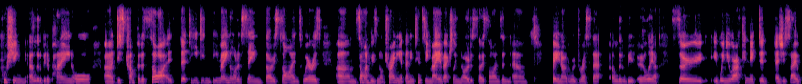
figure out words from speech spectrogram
pushing a little bit of pain or uh, discomfort aside, that he didn't, he may not have seen those signs. Whereas um, someone who's not training at that intensity may have actually noticed those signs and um, been able to address that a little bit earlier. So when you are connected, as you say,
